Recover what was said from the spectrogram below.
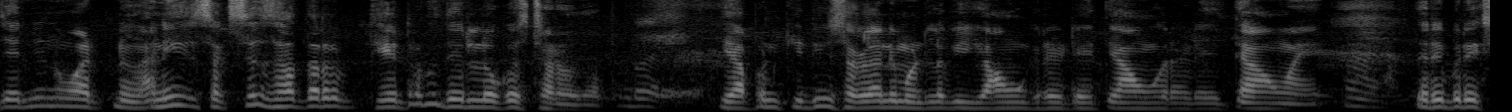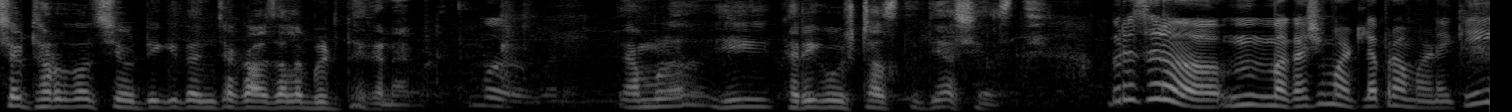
जेन्युन वाटणं आणि सक्सेस हा तर थिएटरमध्ये लोकच ठरवतात. की आपण किती सगळ्यांनी म्हटलं की याव ग्रेट आहे त्या ग्रेट आहे त्या आहे. तरी प्रेक्षक ठरवतात शेवटी की त्यांच्या काळजाला भिडते का नाही बरोबर त्यामुळं ही खरी गोष्ट असते ती अशी असते. बरं सर मगाशी म्हटल्याप्रमाणे की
